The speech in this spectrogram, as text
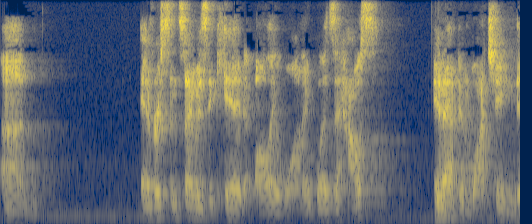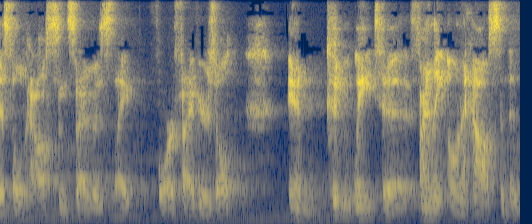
um, ever since I was a kid, all I wanted was a house. And yeah. I've been watching this old house since I was like four or five years old and couldn't wait to finally own a house. And the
